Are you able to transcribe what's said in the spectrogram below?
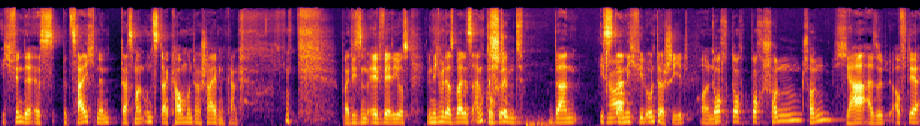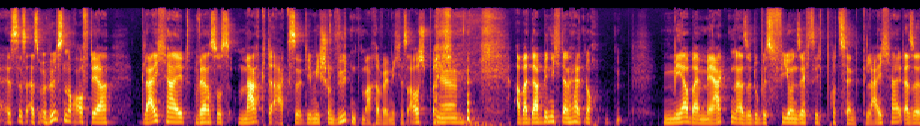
ich finde es bezeichnend, dass man uns da kaum unterscheiden kann. Bei diesem Eight Values. Wenn ich mir das beides angucke, dann ist ja. da nicht viel Unterschied. Und doch, doch, doch, schon, schon. Ja, also auf der, es ist also höchstens noch auf der Gleichheit versus Marktachse, die mich schon wütend mache, wenn ich es ausspreche. Ja. Aber da bin ich dann halt noch mehr bei Märkten. Also du bist 64% Gleichheit. Also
